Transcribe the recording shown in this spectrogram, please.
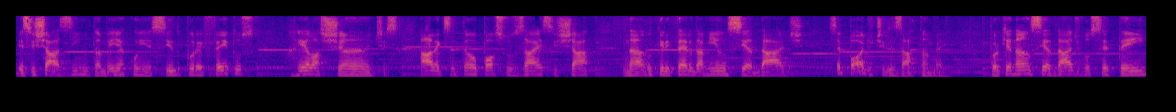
Esse chazinho também é conhecido por efeitos relaxantes. Alex, então eu posso usar esse chá na, no critério da minha ansiedade? Você pode utilizar também, porque na ansiedade você tem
